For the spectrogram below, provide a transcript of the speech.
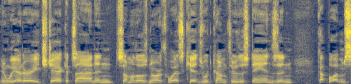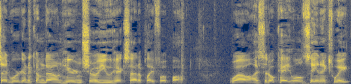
And we had our H jackets on, and some of those Northwest kids would come through the stands, and a couple of them said, We're going to come down here and show you Hicks how to play football. Well, I said, Okay, we'll see you next week.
